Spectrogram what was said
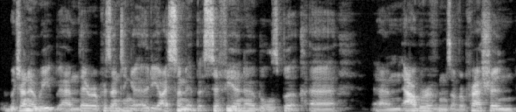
which I know we um, they were presenting at ODI Summit, but Safiya Noble's book. Uh, um, algorithms of oppression.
